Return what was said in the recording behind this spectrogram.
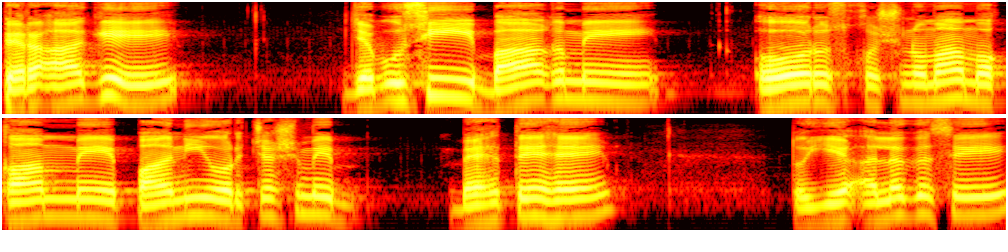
پھر آگے، جب اسی باغ میں اور اس خوشنما مقام میں پانی اور چشمے بہتے ہیں، تو یہ الگ سے،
